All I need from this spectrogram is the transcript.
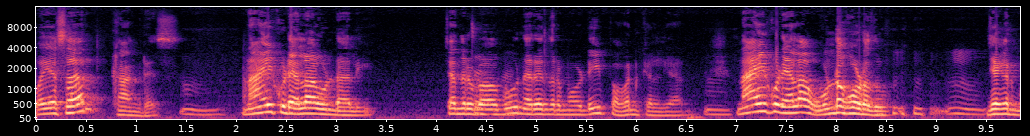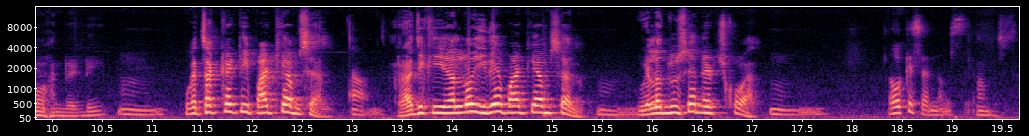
వైఎస్ఆర్ కాంగ్రెస్. నాయకుడు ఎలా ఉండాలి చంద్రబాబు నరేంద్ర మోడీ పవన్ కళ్యాణ్. నాయకుడు ఎలా ఉండకూడదు. జగన్మోహన్ రెడ్డి. ఒక చక్కటి పాఠ్యాంశాలు. రాజకీయాల్లో ఇదే పాఠ్యాంశాలు. వీళ్ళని చూసే నేర్చుకోవాలి. ఓకే సార్ నమస్తే నమస్తే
